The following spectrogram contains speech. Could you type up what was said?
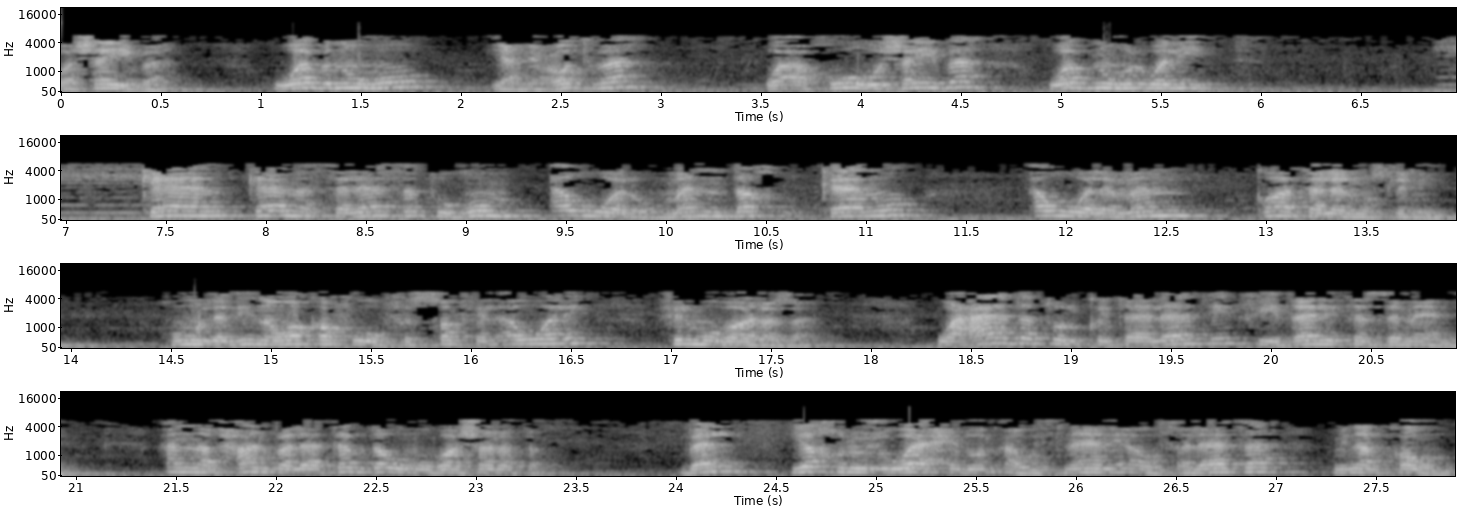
وشيبة وابنه يعني عتبة وأخوه شيبة وابنه الوليد. كان كان الثلاثة هم أول من دخل كانوا أول من قاتل المسلمين. هم الذين وقفوا في الصف الأول في المبارزة. وعادة القتالات في ذلك الزمان أن الحرب لا تبدأ مباشرة بل يخرج واحد أو اثنان أو ثلاثة من القوم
